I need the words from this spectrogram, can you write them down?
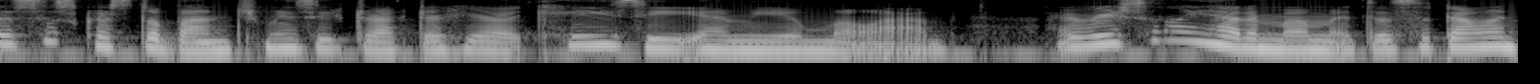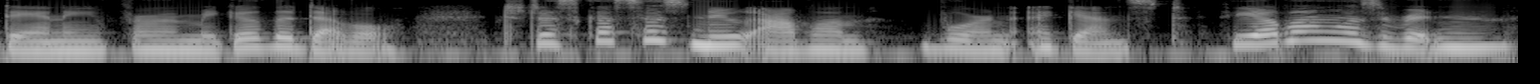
This is Crystal Bunch, music director here at KZMU Moab. I recently had a moment to sit down with Danny from Amigo the Devil to discuss his new album, Born Against. The album was written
